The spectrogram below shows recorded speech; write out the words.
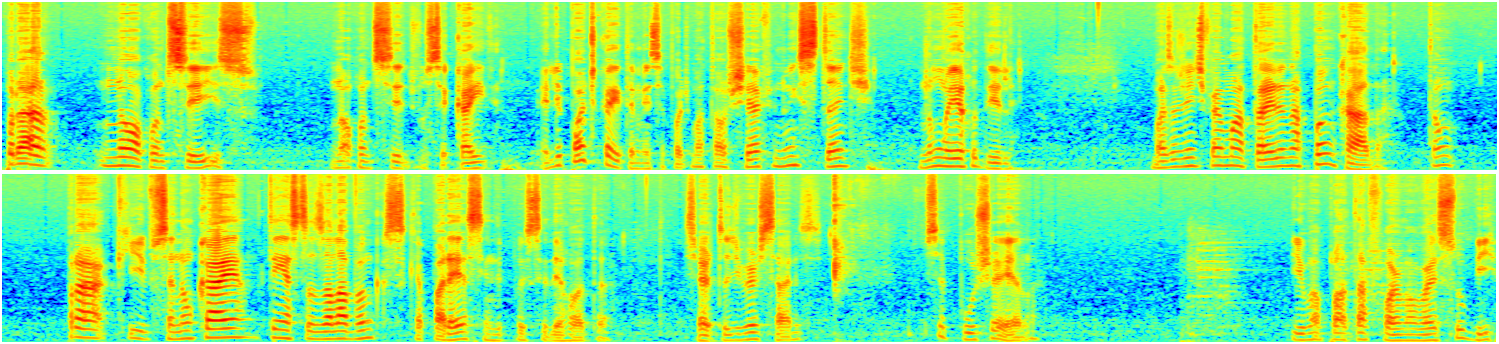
Pra não acontecer isso, não acontecer de você cair, ele pode cair também, você pode matar o chefe no instante, num erro dele. Mas a gente vai matar ele na pancada. Então, para que você não caia, tem essas alavancas que aparecem depois que você derrota certos adversários. Você puxa ela e uma plataforma vai subir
